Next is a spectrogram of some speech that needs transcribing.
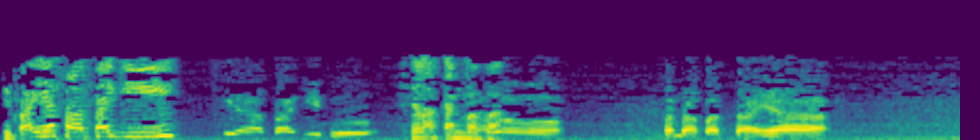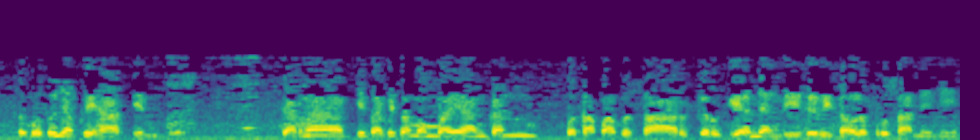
Pak ya, selamat pagi. Iya, pagi Bu. Silakan Bapak. Kalau pendapat saya sebetulnya prihatin Bu. Karena kita bisa membayangkan betapa besar kerugian yang diderita oleh perusahaan ini.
